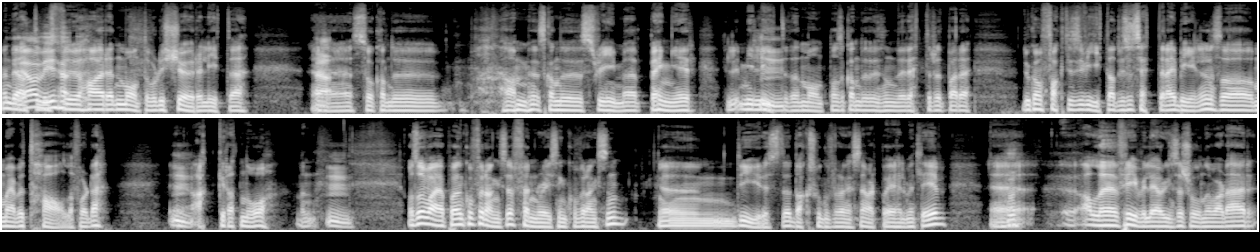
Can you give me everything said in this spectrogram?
men det at Ja, vi hvis du har en måned hvor du kjører lite, Ja. eh, så kan du, ja, kan du streame penger eller lite Mm. den måneden, og så kan du liksom rett og slett bare Du kan faktisk vite at hvis du setter deg i bilen, så må jeg betale for det. mm. Akkurat nå. Men Mm. og så var jeg på en konferanse, fundraising-konferansen. Eh, dyreste dagskonferansen jeg har vært på i hele mitt liv. Eh, alle frivillige organisasjoner var der.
